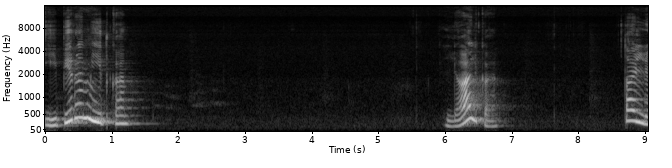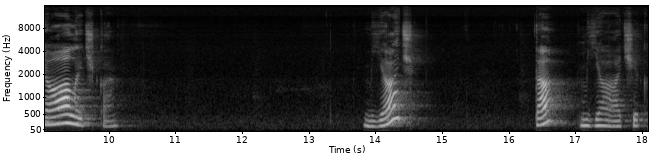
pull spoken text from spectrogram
і пірамідка. Лялька та лялечка. М'яч та м'ячик.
